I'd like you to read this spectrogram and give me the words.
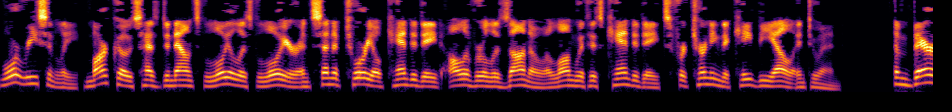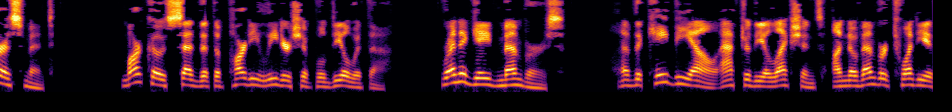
More recently, Marcos has denounced loyalist lawyer and senatorial candidate Oliver Lozano along with his candidates for turning the KBL into an embarrassment. Marcos said that the party leadership will deal with the renegade members of the KBL after the elections, on November 20,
